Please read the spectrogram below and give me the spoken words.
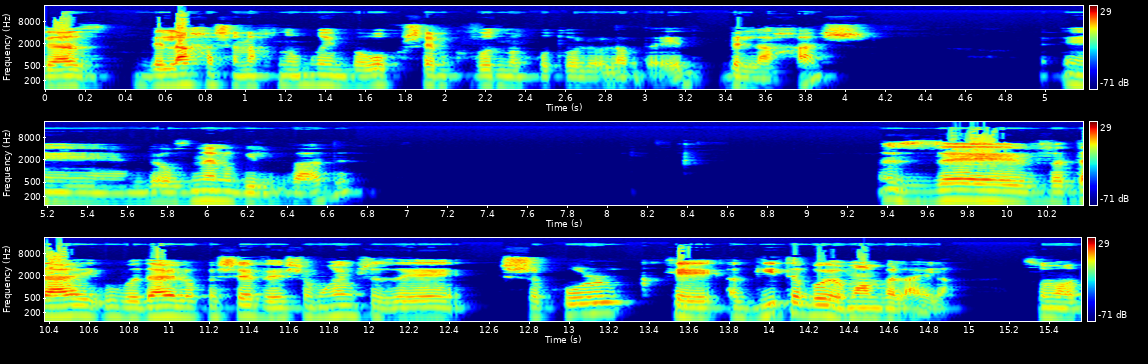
ואז בלחש אנחנו אומרים ברוך שם כבוד מלכותו לעולם ועד, בלחש, באוזנינו בלבד. זה ודאי וודאי לא קשה ויש אומרים שזה שקול כהגית בו יומם ולילה. זאת אומרת,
